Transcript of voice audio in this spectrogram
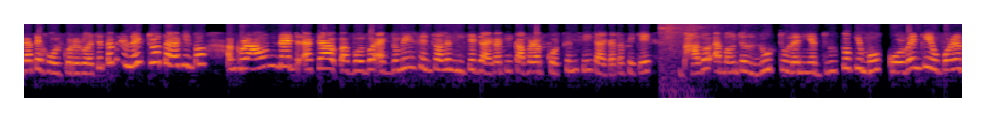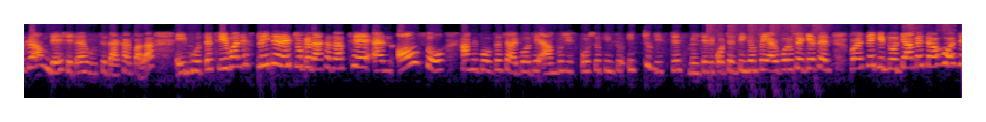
জায়গাতে হোল্ড করে রয়েছে। তবে ইলেকট্রো তারা কিন্তু গ্রাউন্ডেড একটা বলব একদমই সেন্ট্রালের নিচে জায়গাটি কভার আপ করছেন। সেই জায়গাটা থেকে ভালো অ্যামাউন্টের লুট তুলে নিয়ে দ্রুত কি মুভ করবেন কি উপরের গ্রাউন্ডে সেটা হচ্ছে দেখার পালা। এই মুহূর্তে থ্রি ওয়ান স্প্লিট ইলেকট্রোকে দেখা যাচ্ছে। অ্যান্ড অলসো আমি বলতে চাইব যে অ্যাম্বুশ স্পোর্টসও কিন্তু একটু ডিস্টেন্স মেনটেন করছেন। তিনজন প্লেয়ার উপরে উঠে গেছেন ফার্স্টে কিন্তু ড্যামেজ দেওয়া হয়েছে,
